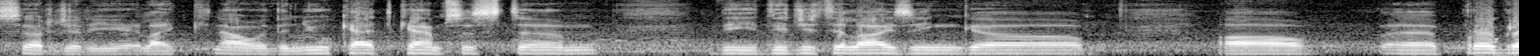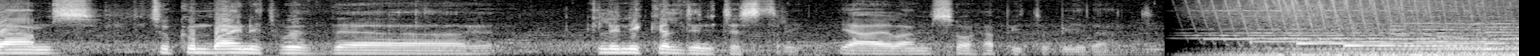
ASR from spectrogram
surgery like now the new CAD CAM system, the digitalizing uh, uh, uh, programs to combine it with clinical dentistry. Yeah, I'm so happy to be that.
